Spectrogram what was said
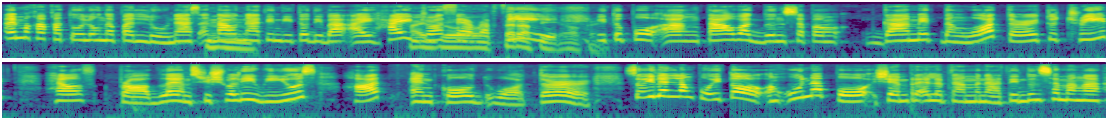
ay makakatulong na panlunas. Ang tawag natin dito, di ba, ay hydrotherapy. Hydrotherapy, okay. Ito po ang tawag dun sa gamit ng water to treat health problems. Usually, we use hot and cold water. So, ilan lang po ito. Ang una po, syempre alam naman natin dun sa mga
